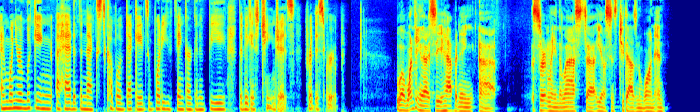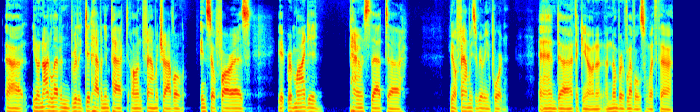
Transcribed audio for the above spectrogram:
and when you're looking ahead at the next couple of decades what do you think are going to be the biggest changes for this group? Well one thing that i see happening uh, certainly in the last uh, you know since 2001 and uh, you know 9-11 really did have an impact on family travel insofar as it reminded parents that uh, you know families are really important and uh, I think you know on a, a number of levels with uh,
